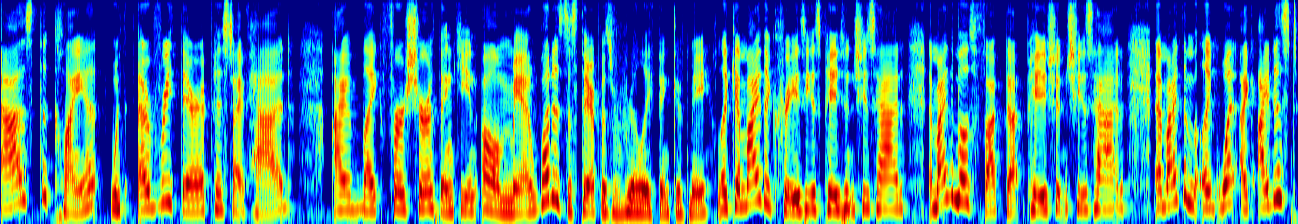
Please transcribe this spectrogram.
As the client, with every therapist I've had, I'm like for sure thinking, oh man, what does this therapist really think of me? Like, am I the craziest patient she's had? Am I the most fucked up patient she's had? Am I the, like, what? Like, I just,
